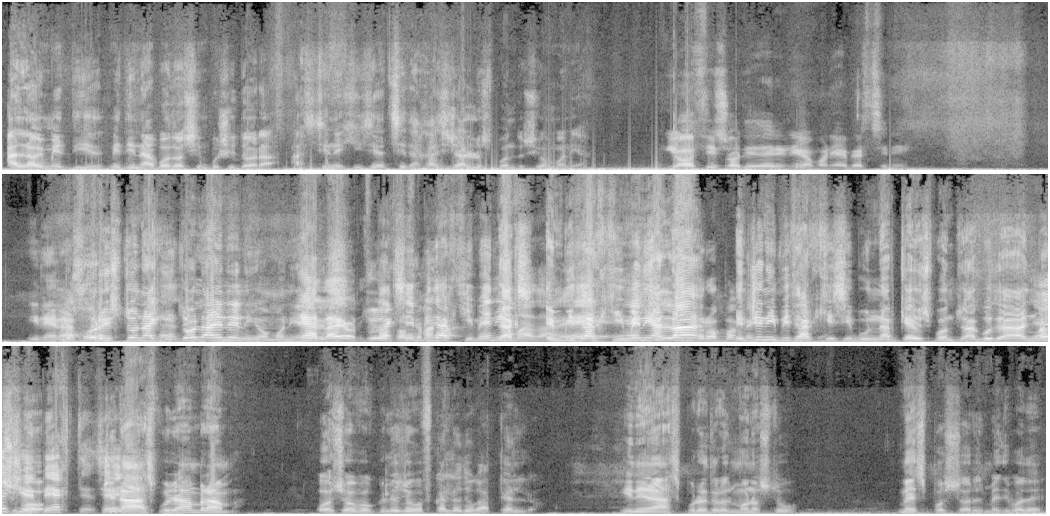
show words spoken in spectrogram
Αλλά όχι με, τη- με την απόδοση που έχει τώρα. Α συνεχίσει έτσι, θα χάσει κι άλλους πόντους η ομόνια. Νιώθεις ότι δεν είναι η ομονία η περσινή; Είναι ένας... Χωρίς τον Ακιτόλα δεν είναι η ομόνια. Ναι, αλλά Εντάξει, τούτο Εντάξει, το θέμα- εμπειθαρχημένη Εντάξει, ομάδα. εμπειθαρχημένη, Ε, έχει αλλά τον τρόπο δεν με είναι η την- πειθαρχήση που να πιάσεις πόντους. Ακούτε, αν μα σου Έχει πω. παίχτες, Και έχει. να σα πω ένα πράγμα. Ο Σοβοκλής, εγώ βγάλω το καπέλο. Είναι ένας πρόεδρος μόνος του, μες σποσόρε με τίποτε.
